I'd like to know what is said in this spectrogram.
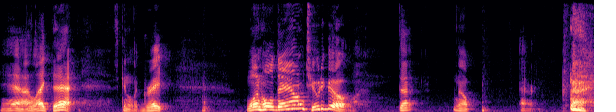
Yeah, I that. It's gonna look great. One hole down, two to go. That, no, all right.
